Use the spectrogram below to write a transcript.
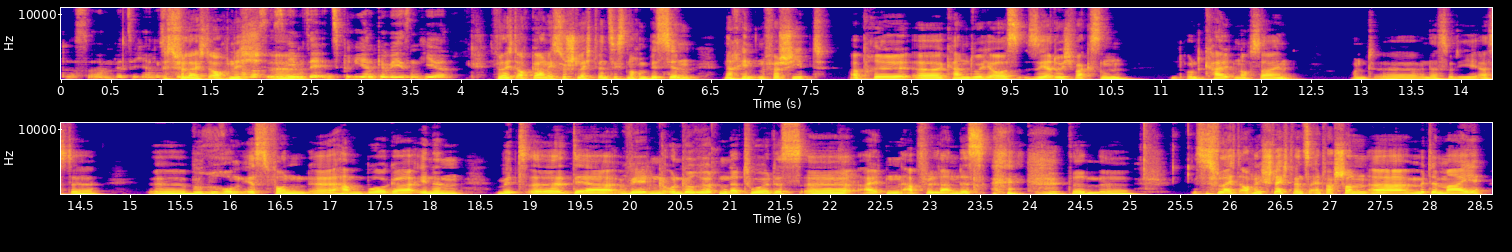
Das ähm, wird sich alles. Ist finden. vielleicht auch nicht. Aber es ist äh, eben sehr inspirierend gewesen hier. Vielleicht auch gar nicht so schlecht, wenn es sich noch ein bisschen nach hinten verschiebt April äh, kann durchaus sehr durchwachsen und kalt noch sein. Und äh, wenn das so die erste äh, Berührung ist von äh, HamburgerInnen mit äh, der wilden, unberührten Natur des äh, alten Apfellandes, dann äh, ist es vielleicht auch nicht schlecht, wenn es einfach schon äh, Mitte Mai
